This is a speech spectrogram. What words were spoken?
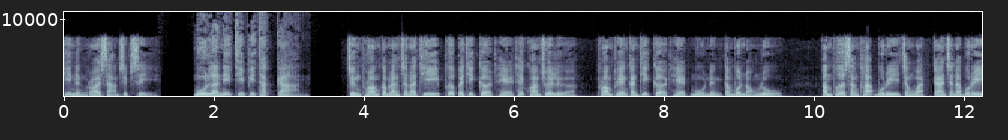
ที่ 134 มูลนิธิพิทักษ์การ จึงพร้อมกำลังเจ้าหน้าที่เพื่อไปที่เกิดเหตุให้ความช่วยเหลือ พร้อมเพรียงกันที่เกิดเหตุหมู่หนึ่งตำบลหนองลู อำเภอสังขละบุรีจังหวัดกาญจนบุรี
